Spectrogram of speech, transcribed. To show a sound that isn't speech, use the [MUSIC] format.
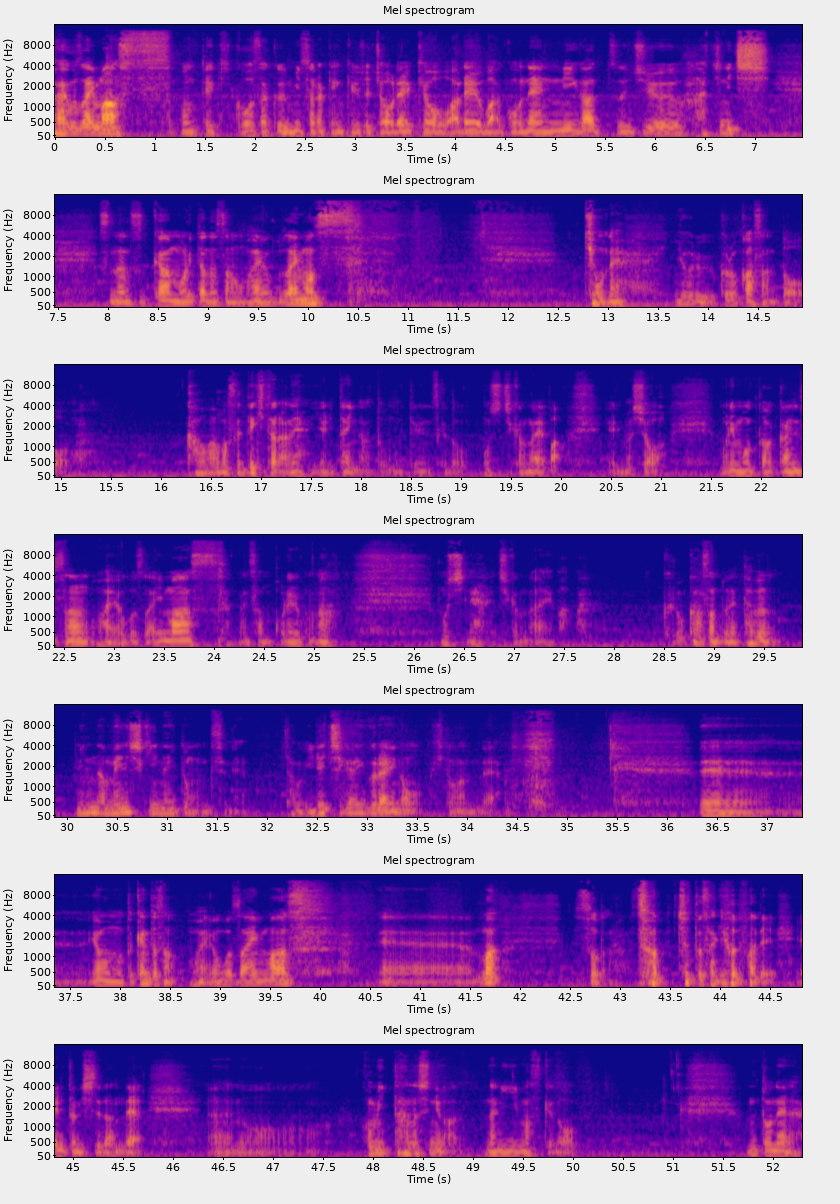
はようございます。本的工作美空研究所長令今日は令和5年2月18日。砂塚森忠さんおはようございます。今日ね、夜黒川さんと顔合わせできたらね、やりたいなと思ってるんですけど、もし時間が合えばやりましょう。森本あかねさんおはようございます。あかねさんも来れるかなもしね、時間が合えば。黒川さんとね多分みんな面識ないと思うんですよね。多分入れ違いぐらいの人なんで。えー、山本健太さんおはようございます。えー、まあそうだ。なそうちょっと先ほどまでやり取りしてたんであのー、込み入った話にはなりますけど。うんとね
